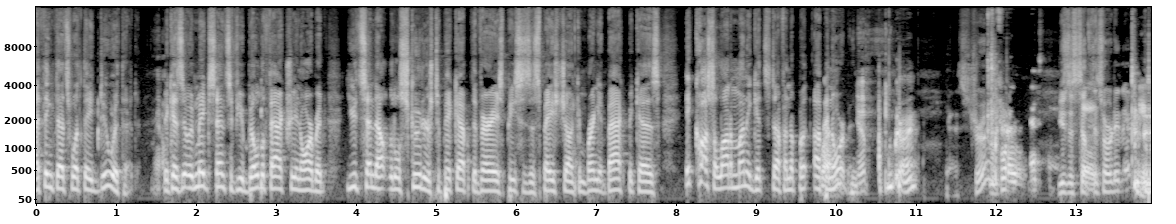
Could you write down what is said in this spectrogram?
I think that's what they'd do with it. Yeah. Because it would make sense if you build a factory in orbit, you'd send out little scooters to pick up the various pieces of space junk and bring it back because it costs a lot of money to get stuff in, up, up in orbit. Yep. Okay. That's true. Before it gets there, Use the stuff that's already there.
